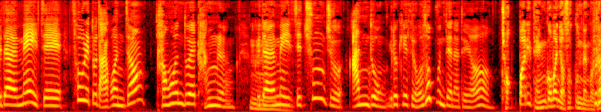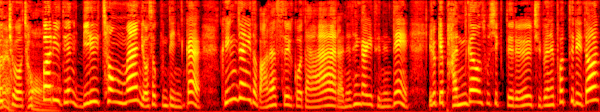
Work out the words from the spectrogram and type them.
그 다음에 이제 서울의 또 낙원정, 강원도의 강릉, 그 다음에 음. 이제 충주, 안동 이렇게 해서 여섯 군데나 돼요. 적발이 된 것만 여섯 군데인 거잖아요. 그렇죠. 적발이 어. 된 밀청만 여섯 군데니까 굉장히 더 많았을 거다라는 생각이 드는데 이렇게 반가운 소식들을 주변에 퍼뜨리던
